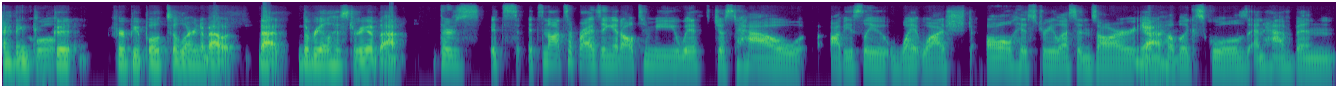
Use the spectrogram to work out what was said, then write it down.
i think cool. good for people to learn about that the real history of that. There's it's it's not surprising at all to me with just how obviously whitewashed all history lessons are yeah. in public schools and have been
